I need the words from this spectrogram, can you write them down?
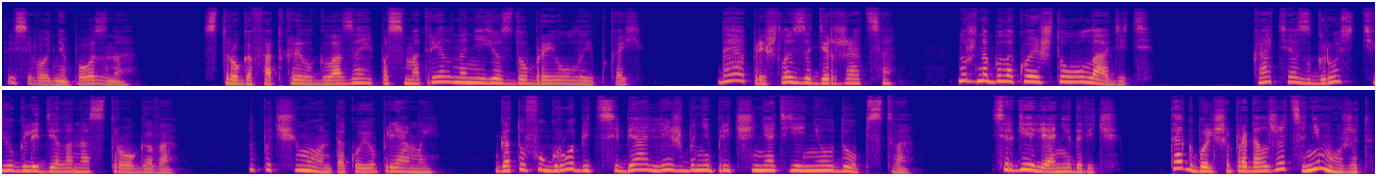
ты сегодня поздно». Строгов открыл глаза и посмотрел на нее с доброй улыбкой. «Да, пришлось задержаться. Нужно было кое-что уладить». Катя с грустью глядела на Строгова. «Ну почему он такой упрямый? готов угробить себя, лишь бы не причинять ей неудобства. «Сергей Леонидович, так больше продолжаться не может».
